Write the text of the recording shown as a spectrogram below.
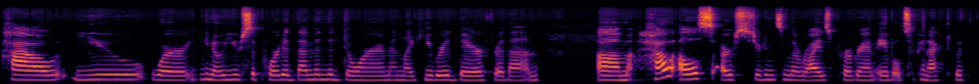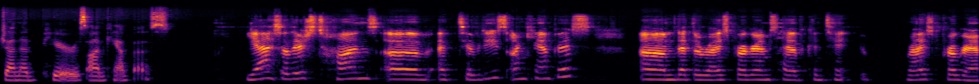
how you were, you know, you supported them in the dorm and like you were there for them. Um, how else are students in the RISE program able to connect with Gen Ed peers on campus? Yeah, so there's tons of activities on campus um, that the RISE programs have continued. RISE program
